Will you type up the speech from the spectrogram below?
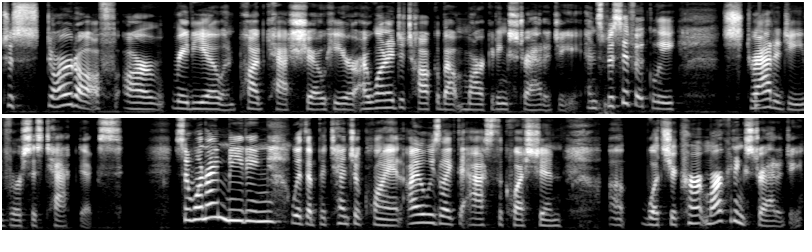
to start off our radio and podcast show here, I wanted to talk about marketing strategy and specifically strategy versus tactics. So, when I'm meeting with a potential client, I always like to ask the question uh, What's your current marketing strategy?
